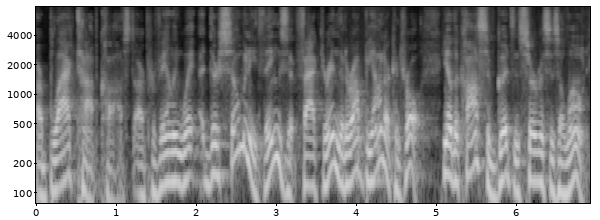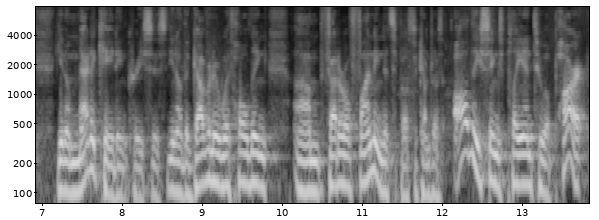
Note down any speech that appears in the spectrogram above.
our blacktop cost, our prevailing wage. There's so many things that factor in that are out beyond our control. You know, the cost of goods and services alone. You know, Medicaid increases. You know, the governor withholding um, federal funding that's supposed to come to us. All these things play into a part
